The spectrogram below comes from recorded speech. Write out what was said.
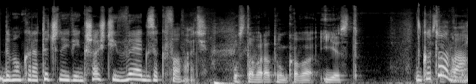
demokratycznej większości wyegzekwować. Ustawa ratunkowa jest Gotowa.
